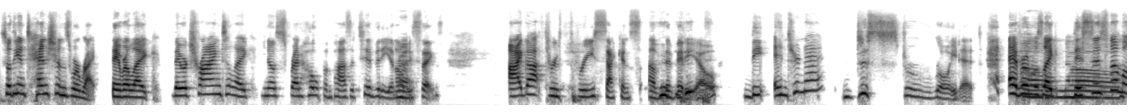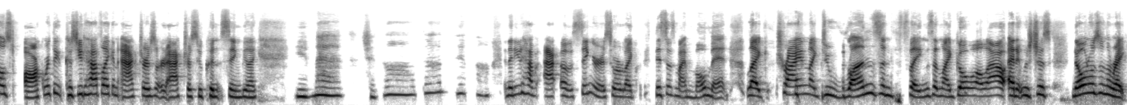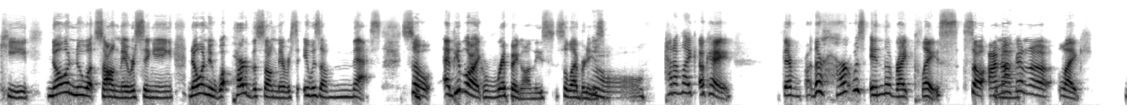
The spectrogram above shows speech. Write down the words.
So the intentions were right. They were like, they were trying to like, you know, spread hope and positivity and all Right. these things. I got through three seconds of the video. the internet destroyed it. Everyone was Oh, like, this is the most awkward thing. Because you'd have like an actress or an actress who couldn't sing be like, imagine all the people. And then you'd have uh, singers who are like, this is my moment. Like try and like do runs and things and like go all out. And it was just, no one was in the right key. No one knew what song they were singing. No one knew what part of the song they were singing. It was a mess. So, and people are like ripping on these celebrities. Oh. And I'm like, okay, their their heart was in the right place. So I'm not gonna like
